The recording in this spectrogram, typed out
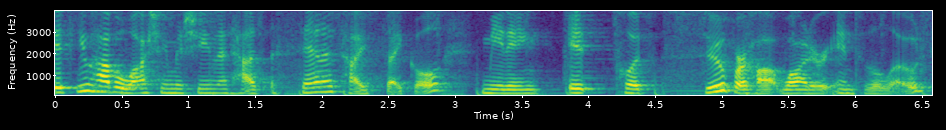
if you have a washing machine that has a sanitized cycle, meaning it puts super hot water into the load,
